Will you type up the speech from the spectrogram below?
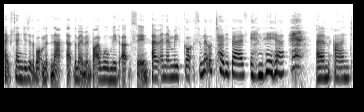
extended at the bottom at, that, at the moment, but I will move it up soon. Um, and then we've got some little teddy bears in here. Um, and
